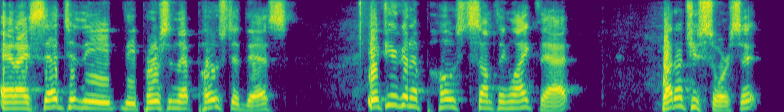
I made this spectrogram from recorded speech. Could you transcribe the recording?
and I said to the the person that posted this, if you're going to post something like that, why don't you source it?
